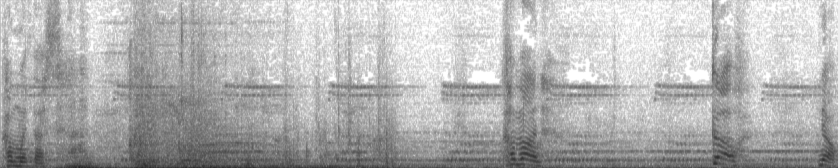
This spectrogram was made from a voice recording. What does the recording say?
Come with us. Come on. Go. No,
